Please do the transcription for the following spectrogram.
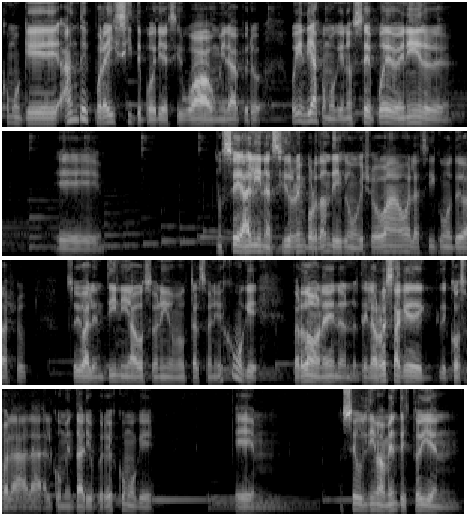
como que antes por ahí sí te podría decir, wow, mirá, pero hoy en día es como que, no sé, puede venir, eh, no sé, alguien así re importante y es como que yo, ah, hola, sí, ¿cómo te va? Yo soy Valentín y hago sonido, me gusta el sonido. Es como que, perdón, eh, te la resaqué de, de coso al comentario, pero es como que, em, no sé, últimamente estoy en,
